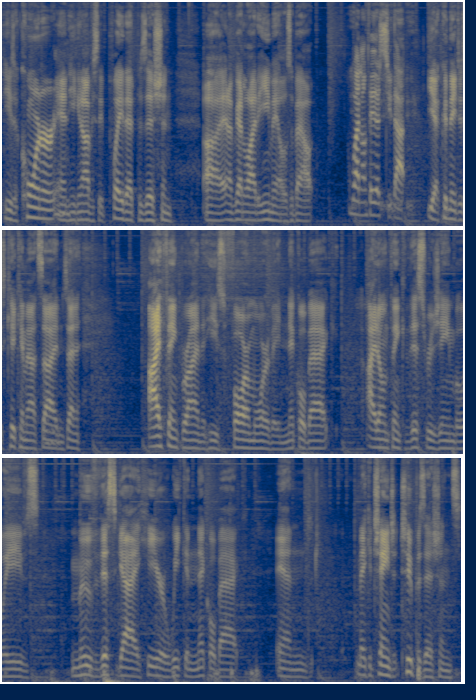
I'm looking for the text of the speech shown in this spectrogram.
he's a corner and he can obviously play that position. Uh, and I've got a lot of emails about, Why don't they just do that? yeah, couldn't they just kick him outside and send it? I think, Brian, that he's far more of a nickelback. I don't think this regime believes move this guy here, weaken nickelback, and make a change at two positions.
